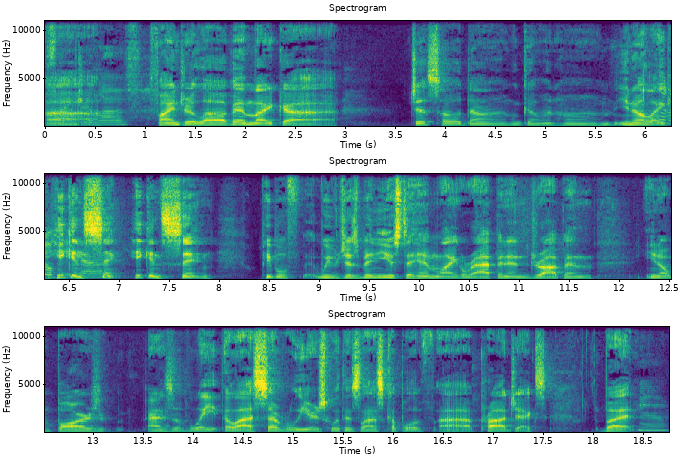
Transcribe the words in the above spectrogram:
Find uh, your love. find your love and like uh just hold on we're going home. You know like he bit, can yeah. sing. He can sing. People we've just been used to him like rapping and dropping you know bars as of late the last several years with his last couple of uh projects but Yeah.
